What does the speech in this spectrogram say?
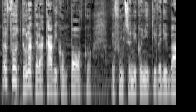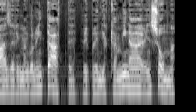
Per fortuna te la cavi con poco, le funzioni cognitive di base rimangono intatte, riprendi a camminare, insomma,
